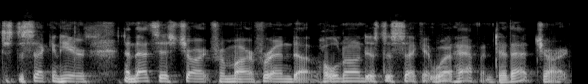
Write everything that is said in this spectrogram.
just a second here, and that's this chart from our friend. Uh, hold on just a second. What happened to that chart?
